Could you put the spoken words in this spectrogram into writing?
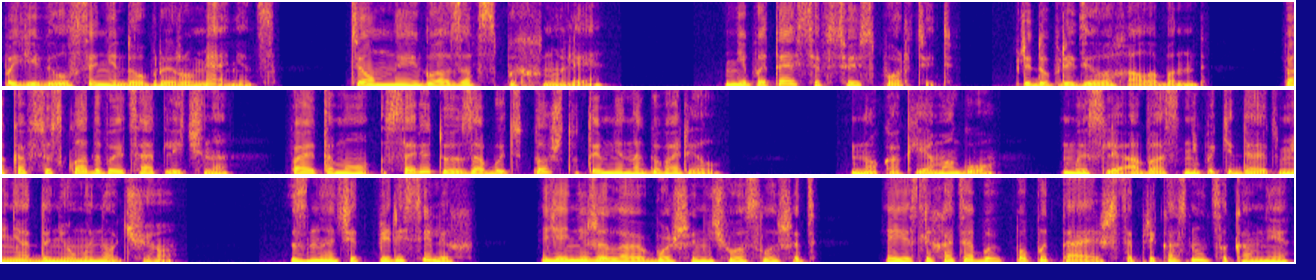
появился недобрый румянец. Темные глаза вспыхнули. «Не пытайся все испортить», — предупредила Халабанд. «Пока все складывается отлично, поэтому советую забыть то, что ты мне наговорил». «Но как я могу? Мысли о вас не покидают меня днем и ночью». «Значит, пересиль их. Я не желаю больше ничего слышать. И если хотя бы попытаешься прикоснуться ко мне,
